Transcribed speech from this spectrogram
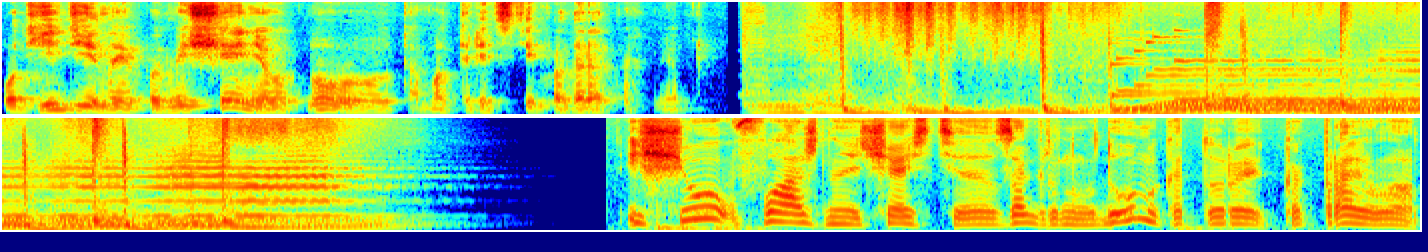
вот единое помещение, вот, ну, там от 30 квадратных метров. Еще важная часть э, загородного дома, которая, как правило,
